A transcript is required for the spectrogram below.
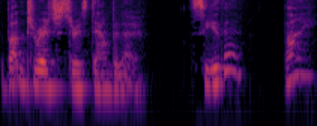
The button to register is down below. See you then. Bye.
